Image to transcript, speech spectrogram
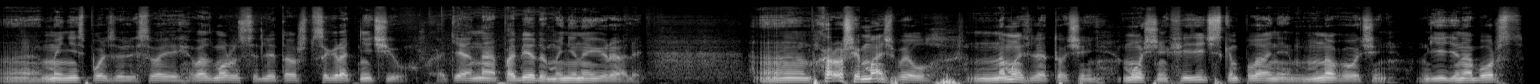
э, мы не использовали свои возможности для того, чтобы сыграть ничью. Хотя на победу мы не наиграли. Э, хороший матч был, на мой взгляд, очень мощный в физическом плане. Много очень единоборств.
